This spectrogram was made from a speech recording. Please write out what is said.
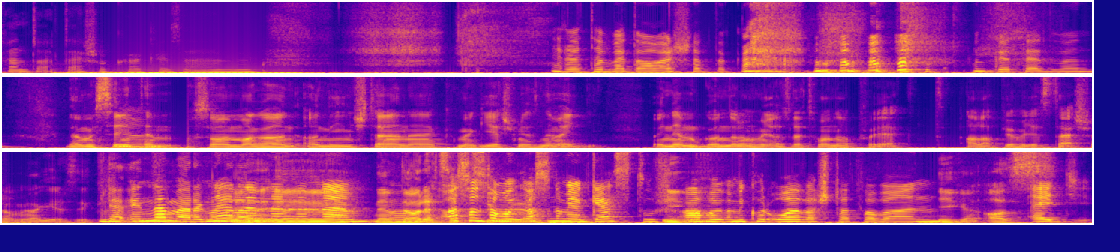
fenntartásokkal kezelni. erről többet olvassatok a, kötetben. De amúgy szerintem, szóval maga a, a nincs telenek, meg ilyesmi, ez nem egy, vagy nem gondolom, hogy az lett volna a projekt alapja, hogy ez társadalmilag érzékeny. De én nem erre Nem, gondolom. nem, nem, nem, nem. Nem, de a Azt mondtam, hogy, azt mondtam, hogy a gesztus, Igen. ahol, amikor olvastatva van Igen, az... egy,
